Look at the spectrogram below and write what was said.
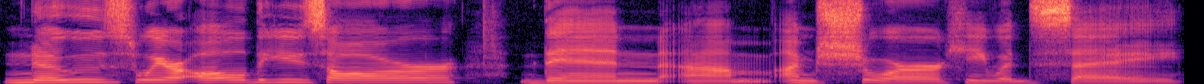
knows where all these are then um, i'm sure he would say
